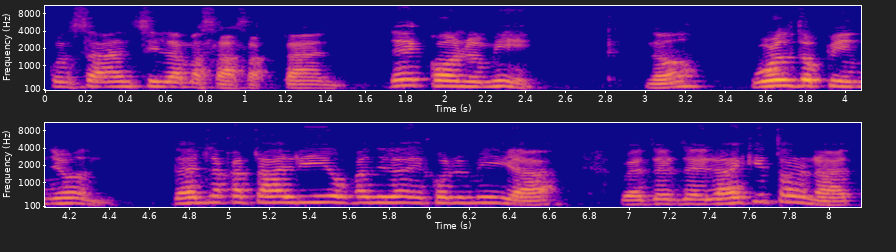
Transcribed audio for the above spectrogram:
kung saan sila masasaktan. The economy, no? World opinion. Dahil nakatali yung kanilang ekonomiya, whether they like it or not,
